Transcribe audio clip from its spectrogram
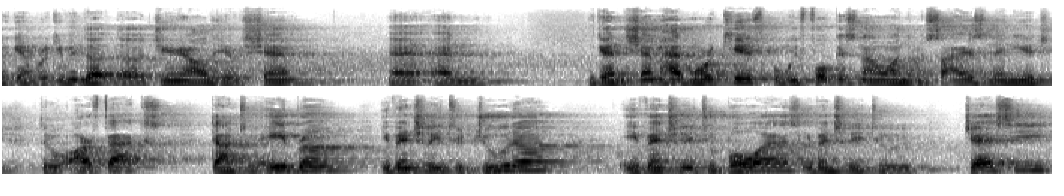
again, we're giving the, the genealogy of Shem, and, and again, Shem had more kids, but we focus now on the Messiah's lineage through Arphax down to Abram, eventually to Judah, eventually to Boaz, eventually to Jesse,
